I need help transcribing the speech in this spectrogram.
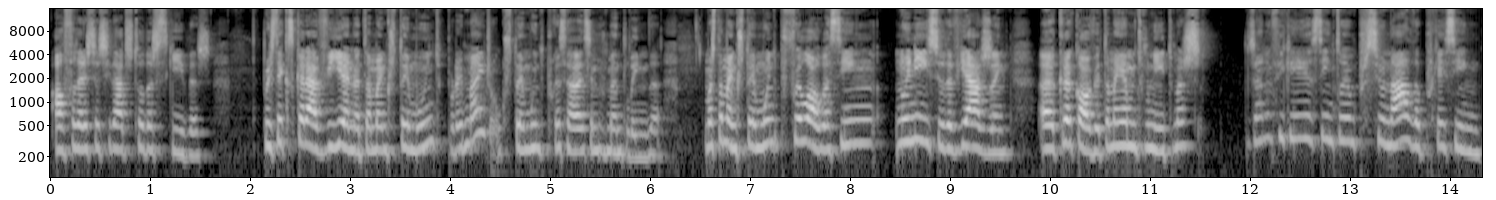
ao fazer estas cidades todas seguidas. Por isso é que se calhar Viena também gostei muito. Primeiro, gostei muito porque a cidade é simplesmente linda. Mas também gostei muito porque foi logo assim no início da viagem. A Cracóvia também é muito bonito, mas já não fiquei assim tão impressionada porque assim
